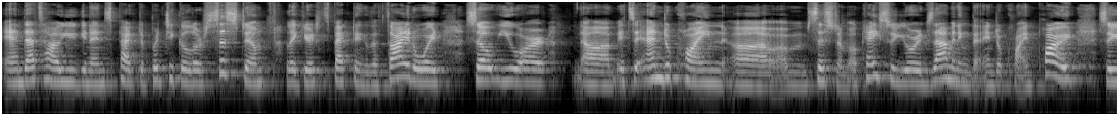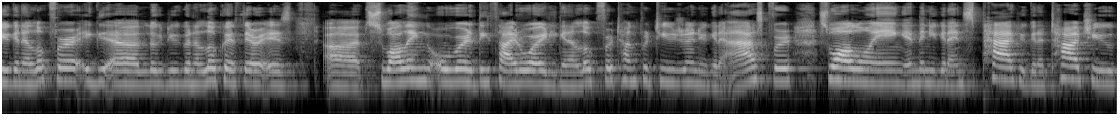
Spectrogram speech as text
And that's how you're going to inspect a particular system, like you're inspecting the thyroid. So you are, uh, it's an endocrine um, system, okay? So you're examining the endocrine part. So you're going to look for, uh, you're going to look if there is uh, swelling over the thyroid. You're going to look for tongue protrusion. You're going to ask for swallowing, and then you're going to inspect. You're going to touch. You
